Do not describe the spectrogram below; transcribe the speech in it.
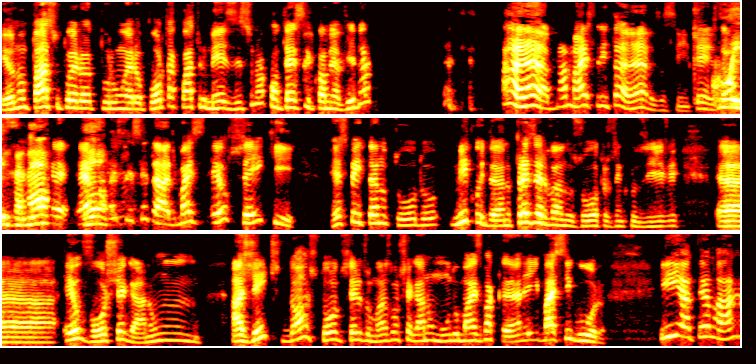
eu não passo por, por um aeroporto há quatro meses. Isso não acontece com a minha vida ah, é, há mais de 30 anos, assim. Entende? Coisa, né? É, é, uma é. necessidade, mas eu sei que respeitando tudo, me cuidando, preservando os outros, inclusive, uh, eu vou chegar num... A gente, nós todos, seres humanos, vamos chegar num mundo mais bacana e mais seguro. E até lá,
